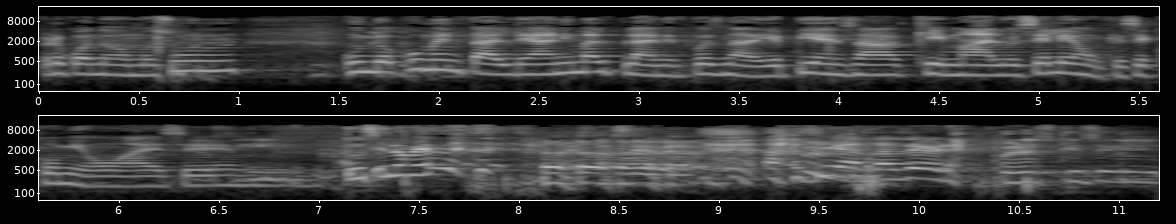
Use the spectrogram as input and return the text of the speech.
pero cuando vemos un, un documental de Animal Planet, pues nadie piensa qué malo ese león que se comió a ese... ¿Tú sí lo ves? Así, hasta cebra. Pero es que es el...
